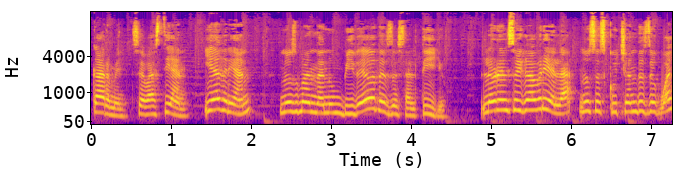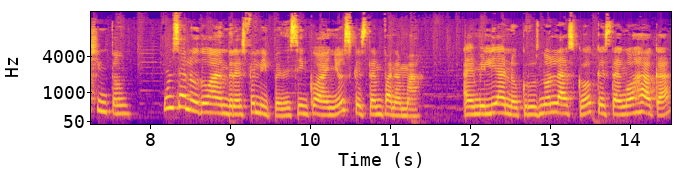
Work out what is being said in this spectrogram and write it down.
Carmen, Sebastián y Adrián nos mandan un video desde Saltillo. Lorenzo y Gabriela nos escuchan desde Washington. Un saludo a Andrés Felipe, de 5 años, que está en Panamá. A Emiliano Cruz Nolasco, que está en Oaxaca.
